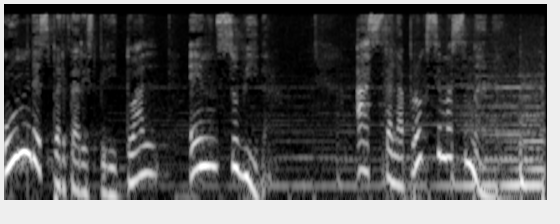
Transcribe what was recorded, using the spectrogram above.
un despertar espiritual en su vida. Hasta la próxima semana.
